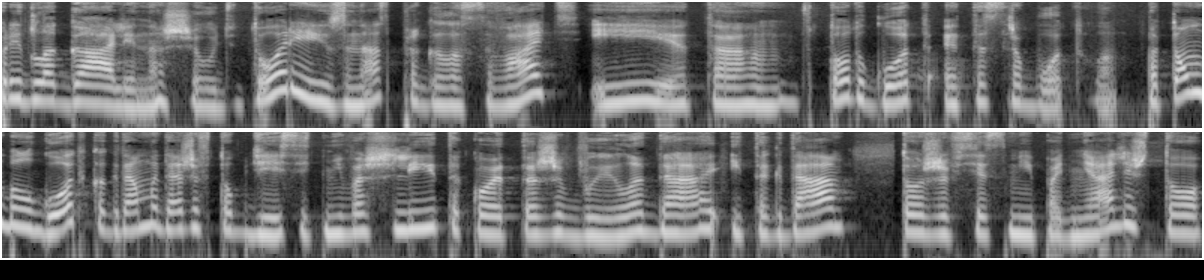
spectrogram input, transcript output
предлагали нашей аудитории за нас проголосовать, и это в тот год это сработало. Потом был год, когда мы даже в топ-10 не вошли, такое тоже было, да, и тогда тоже все СМИ подняли, что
